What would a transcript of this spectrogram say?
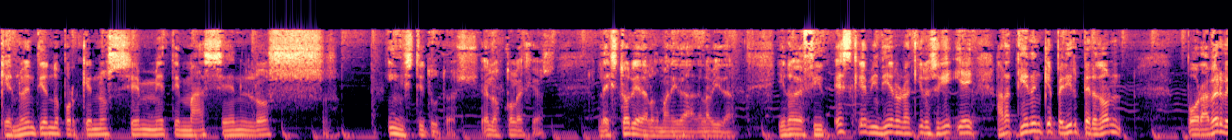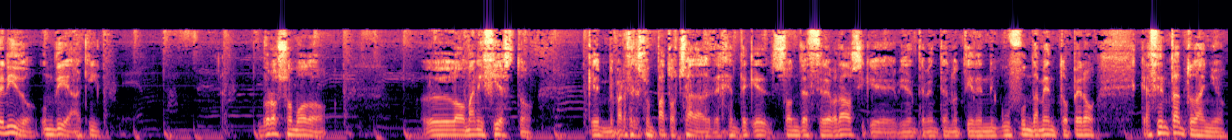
que no entiendo por qué no se mete más en los institutos, en los colegios. La historia de la humanidad, de la vida. Y no decir, es que vinieron aquí, no sé qué, y ahora tienen que pedir perdón por haber venido un día aquí. Grosso modo, lo manifiesto, que me parece que son patochadas de gente que son descerebrados y que evidentemente no tienen ningún fundamento, pero que hacen tanto daño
